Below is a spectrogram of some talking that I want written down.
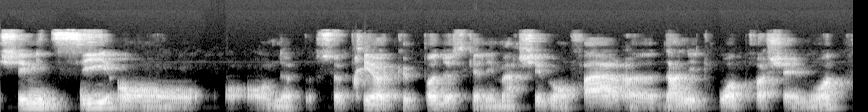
chez Medici, on, ne se préoccupe pas de ce que les marchés vont faire dans les trois prochains mois.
